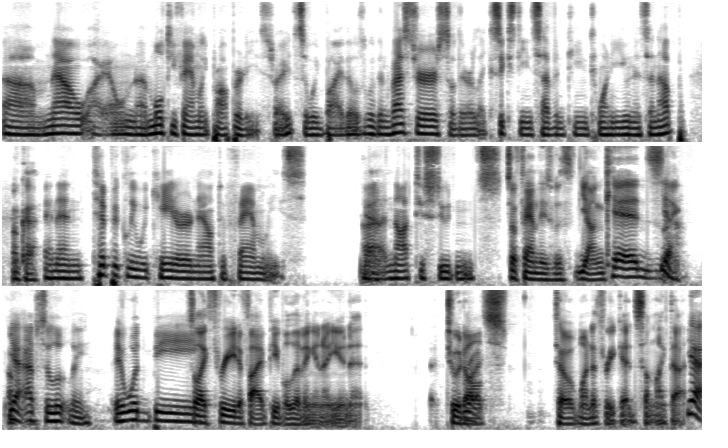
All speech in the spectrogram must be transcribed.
Um, now I own uh, multifamily properties, right? So we buy those with investors. So they're like 16, 17, 20 units and up. Okay. And then typically we cater now to families, Yeah. uh, not to students. So families with young kids? Yeah. like- Yeah, absolutely. It would be. So like three to five people living in a unit, two adults to one to three kids, something like that. Yeah,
